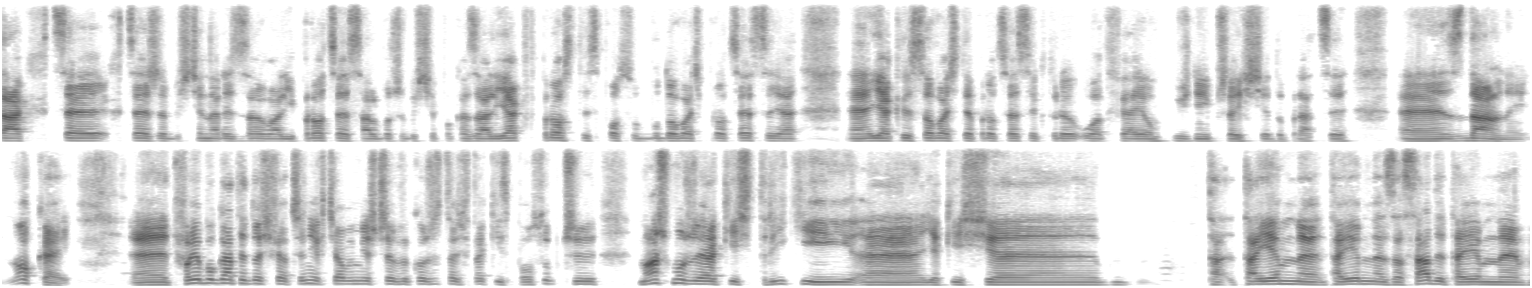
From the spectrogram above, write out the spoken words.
Tak, chcę, chcę, żebyście narysowali proces, albo żebyście pokazali, jak w prosty sposób budować procesy jak rysować te procesy, które ułatwiają później przejście do pracy e, zdalnej. No okej. Okay. E, twoje bogate doświadczenie chciałbym jeszcze wykorzystać w taki sposób, czy masz może jakieś triki, jakieś tajemne, tajemne zasady, tajemne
